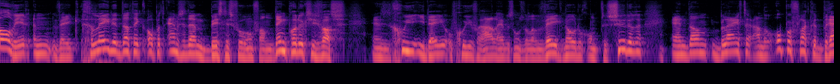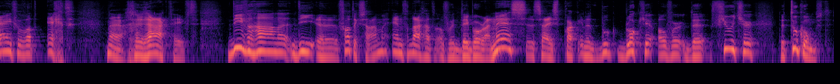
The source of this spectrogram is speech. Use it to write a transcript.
alweer een week geleden dat ik op het Amsterdam Business Forum van Denkproducties was. En goede ideeën of goede verhalen hebben soms wel een week nodig om te sudderen. En dan blijft er aan de oppervlakte drijven wat echt nou ja, geraakt heeft. Die verhalen die uh, vat ik samen. En vandaag gaat het over Deborah Ness. Zij sprak in het boek blokje over de future, de toekomst.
